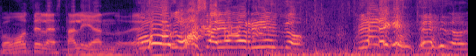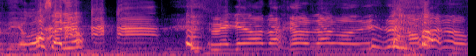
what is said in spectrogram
¿Cómo te la está liando, eh? ¡Oh! ¿Cómo ha salido corriendo? Mira qué cerdo, tío ¿Cómo ha salido? Me he quedado atascado en un árbol, dice pájaro.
